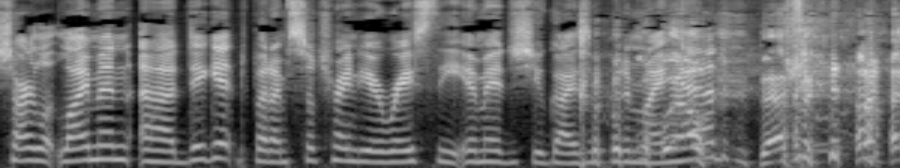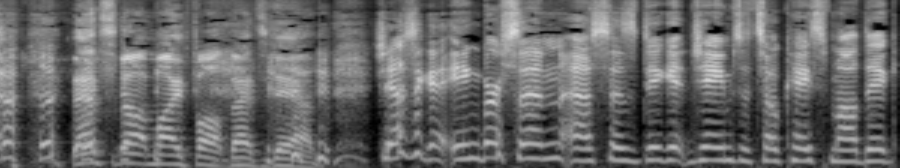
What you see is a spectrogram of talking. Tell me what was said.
Charlotte Lyman, uh, dig it, but I'm still trying to erase the image you guys have put in my Well, head. That's not, that's not my fault. That's Dad. Jessica Ingberson uh, says, dig it. James, it's okay. Small dig.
